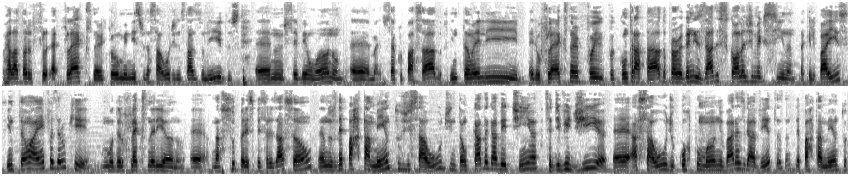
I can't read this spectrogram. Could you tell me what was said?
o relatório Flexner, foi o ministro da Saúde nos Estados Unidos, é, bem um ano, é, no século passado, então ele, ele o Flexner foi, foi contratado para organizar as escolas de medicina daquele país. Então, a ênfase era o quê? No modelo flexneriano, é na super especialização, né, nos departamentos de saúde, então cada gavetinha você dividia é, a saúde, o corpo humano em várias gavetas, né, departamento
